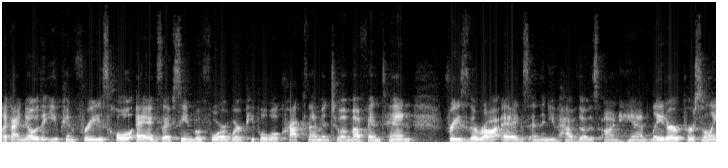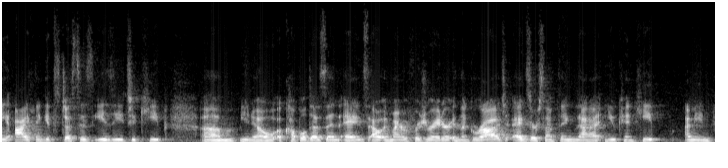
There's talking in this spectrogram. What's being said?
Like I know that you can freeze whole eggs. I've seen before where people will crack them into a muffin tin freeze the raw eggs and then you have those on hand later. Personally, I think it's just as easy to keep um, you know, a couple dozen eggs out in my refrigerator in the garage. Eggs are something that you can keep, I mean,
